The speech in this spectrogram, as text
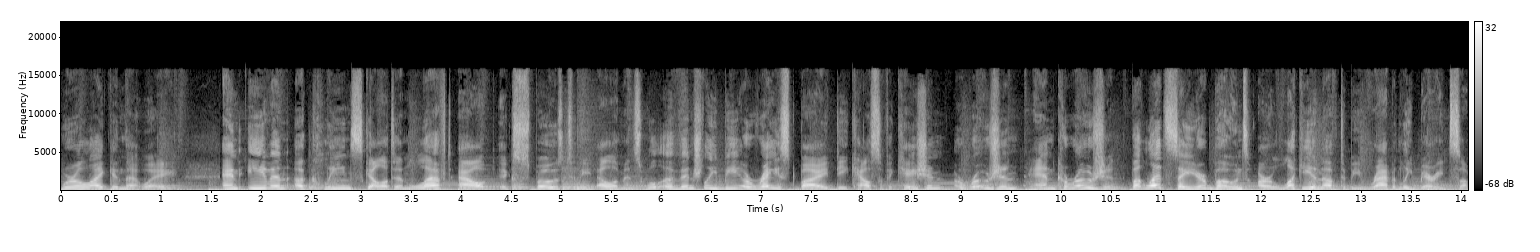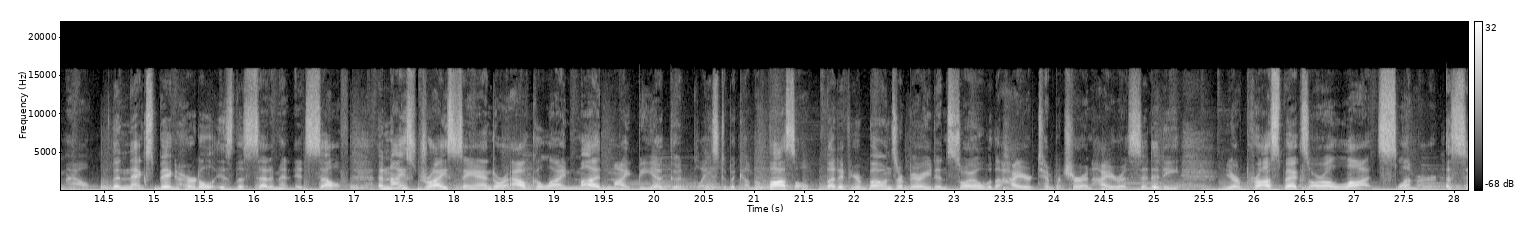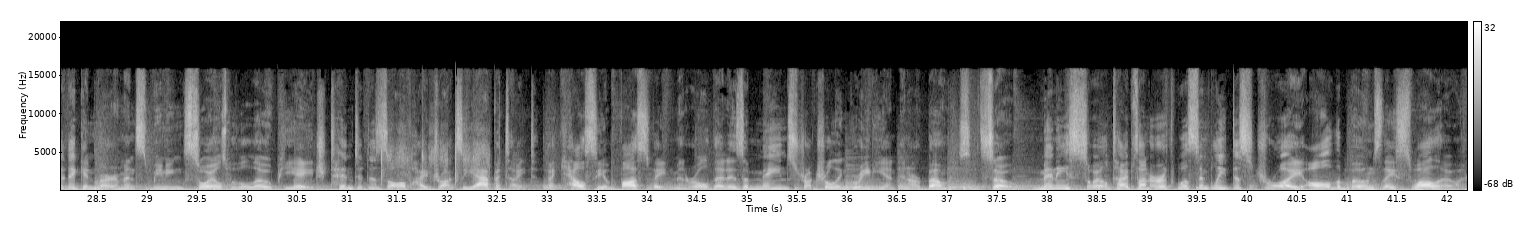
We're alike in that way. And even a clean skeleton left out exposed to the elements will eventually be erased by decalcification, erosion, and corrosion. But let's say your bones are lucky enough to be rapidly buried somehow. The next big hurdle is the sediment itself. A nice dry sand or alkaline mud might be a good place to become a fossil, but if your bones are buried in soil with a higher temperature and higher acidity, your prospects are a lot slimmer. Acidic environments, meaning soils with a low pH, tend to dissolve dissolve hydroxyapatite, a calcium phosphate mineral that is a main structural ingredient in our bones. So, many soil types on Earth will simply destroy all the bones they swallow.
